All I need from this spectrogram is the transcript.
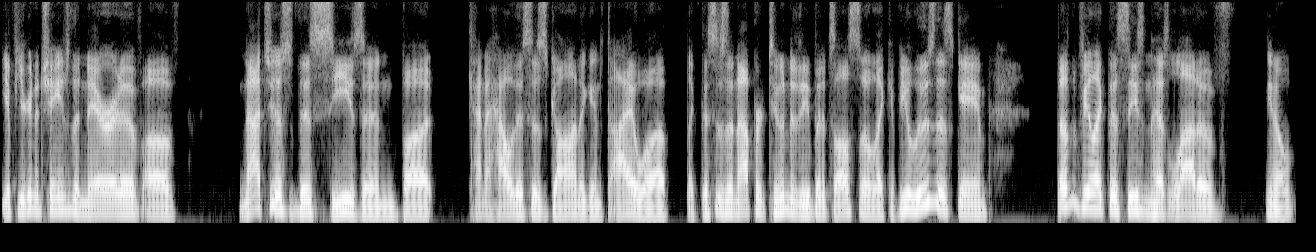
if you're going to change the narrative of not just this season, but kind of how this has gone against Iowa, like this is an opportunity, but it's also like if you lose this game, doesn't feel like this season has a lot of, you know,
